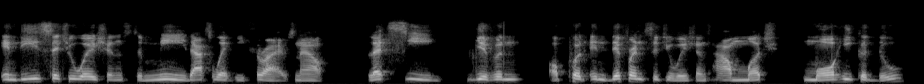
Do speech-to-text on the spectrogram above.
in these situations, to me, that's where he thrives. Now, let's see, given or put in different situations, how much more he could do.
